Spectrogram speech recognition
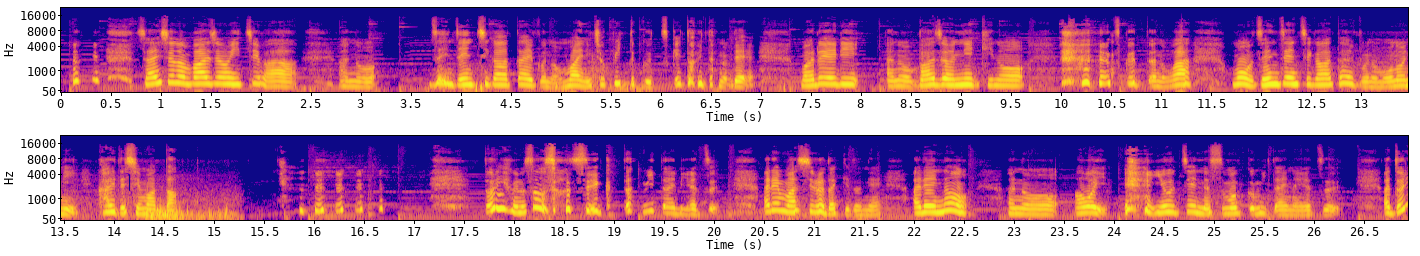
最初のバージョン1は、あの、全然違うタイプの前にちょぴっとくっつけといたので、丸襟、あの、バージョンに昨日作ったのは、もう全然違うタイプのものに変えてしまった。ドリフのそうそう吸い方みたいなやつ。あれ真っ白だけどね。あれの、あの、青い 幼稚園のスモックみたいなやつ。あ、ドリ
